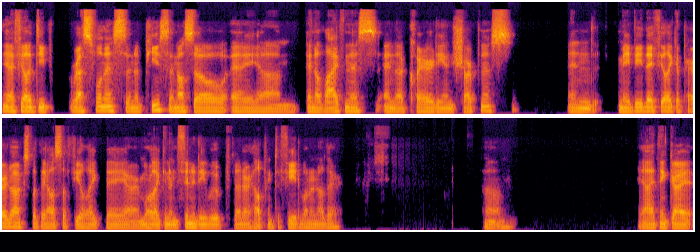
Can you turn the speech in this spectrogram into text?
yeah, I feel a deep restfulness and a peace, and also a um, an aliveness and a clarity and sharpness. And maybe they feel like a paradox, but they also feel like they are more like an infinity loop that are helping to feed one another. Um, yeah, I think I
